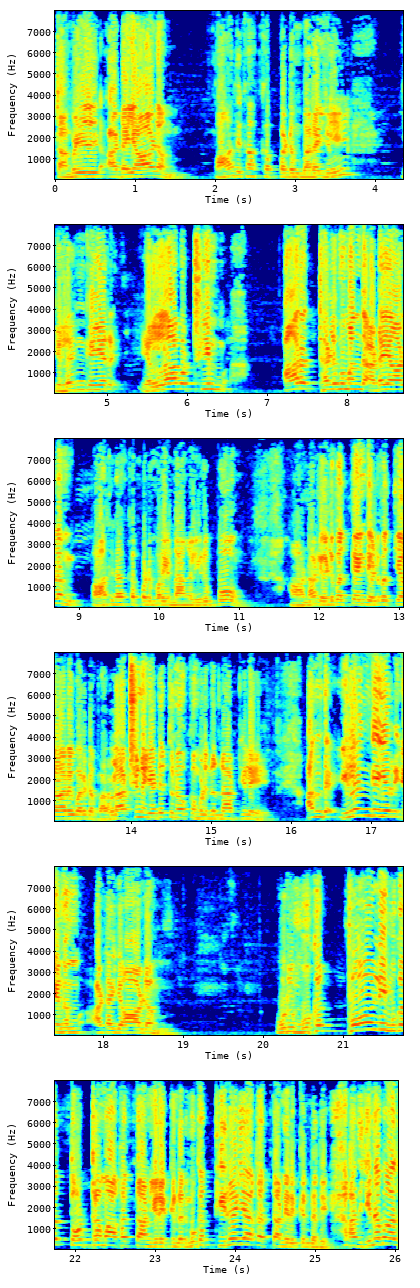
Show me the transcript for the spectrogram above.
தமிழ் அடையாளம் பாதுகாக்கப்படும் வரையில் இலங்கையர் எல்லாவற்றையும் ஆறத் தழுவும் அந்த அடையாளம் பாதுகாக்கப்படும் வரையில் நாங்கள் இருப்போம். ஆனால் 75 எழுபத்தி ஆறு வருட வரலாற்றினை எடுத்து நோக்கும் முடிந்த இந்த நாட்டிலே அந்த இலங்கையர் எனும் அடையாளம் ஒரு முக போலி முகத் தோற்றமாகத்தான் இருக்கின்றது முகத்திரையாகத்தான் இருக்கின்றது. அது இனவாத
